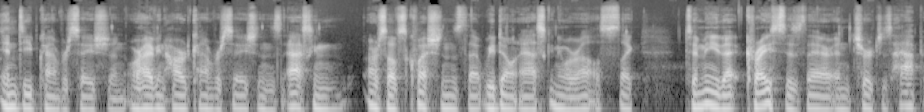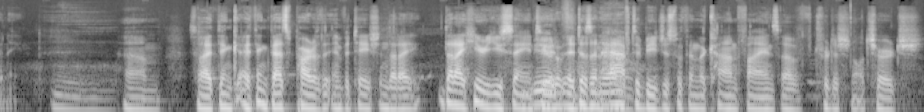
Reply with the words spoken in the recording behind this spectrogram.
in deep conversation or having hard conversations, asking ourselves questions that we don't ask anywhere else. Like to me, that Christ is there and church is happening. Um, so I think I think that's part of the invitation that I that I hear you saying too. It doesn't have to be just within the confines of traditional church,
